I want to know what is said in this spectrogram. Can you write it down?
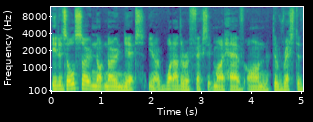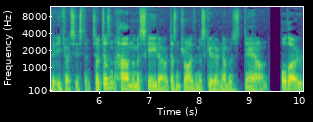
It is also not known yet, you know, what other effects it might have on the rest of the ecosystem. So it doesn't harm the mosquito, it doesn't drive the mosquito numbers down, Although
